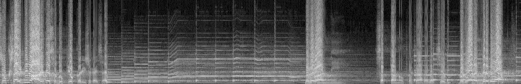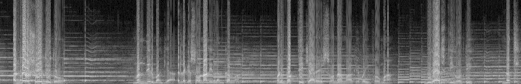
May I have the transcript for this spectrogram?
સુખ સાહેબીનો આ રીતે સદુપયોગ કરી શકાય સાહેબ. ભગવાનની સત્તાનો પ્રકાર અલગ છે. ભગવાન અંદર ગયા, અંદર શોધ્યું તો મંદિરમાં ગયા, એટલે કે સોનાની લંકામાં. પણ ભક્તિ ક્યારેય સોનામાં કે વૈભવમાં બિરાજતી હોતી નથી.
